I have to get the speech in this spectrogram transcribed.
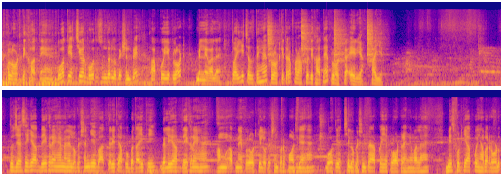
प्लॉट दिखाते हैं। बहुत ही अच्छी और बहुत ही सुंदर लोकेशन पर आपको ये प्लॉट मिलने वाला है। तो आइए चलते हैं प्लॉट की तरफ़ और आपको दिखाते हैं प्लॉट का एरिया। आइए। तो जैसे कि आप देख रहे हैं, मैंने लोकेशन की बात करी थी, आपको बताई थी। गली आप देख रहे हैं, हम अपने प्लॉट की लोकेशन पर पहुँच गए हैं। बहुत ही अच्छी लोकेशन पर आपका ये प्लॉट रहने वाला है। 20 फुट की आपको यहाँ पर रोड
